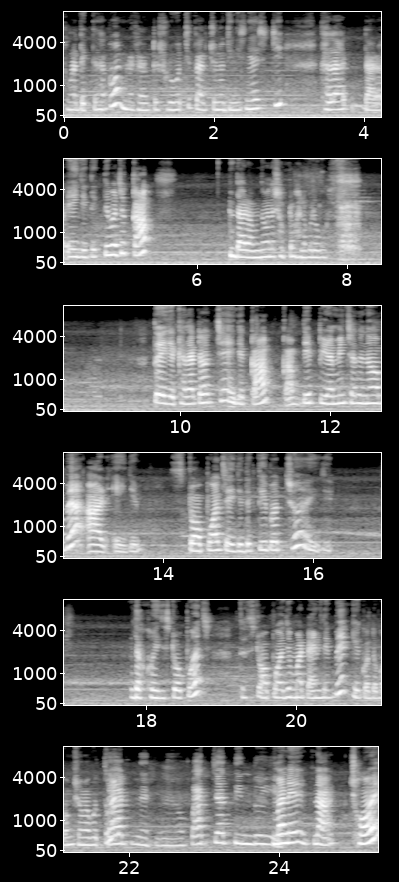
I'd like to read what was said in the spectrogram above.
তোমরা দেখতে থাকো, আমরা খেলাটা শুরু করছি। তার জন্য জিনিস নিয়ে এসেছি। খেলা দাঁড়া এই যে দেখতে পাচ্ছ কাপ দাঁড়াও, আমি তোমাদের সবটা ভালো করে বলছি। তো এই যে খেলাটা হচ্ছে এই যে কাপ কাপ দিয়ে পিরামিড সাজানো হবে আর এই যে স্টপ ওয়াচ এই যে দেখতেই পাচ্ছ এই যে দেখো এই যে স্টপ ওয়াচ তো স্টপ ওয়াচে মা টাইম দেখবে কে কত কম সময় করতে পাঁচ চার তিন দুই মানে না ছয়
